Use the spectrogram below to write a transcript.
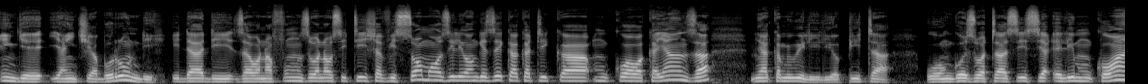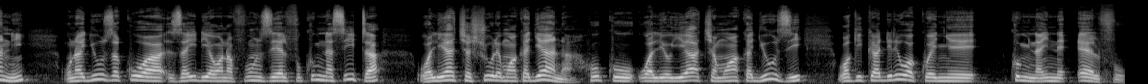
nje ya nchi ya Burundi. Idadi za wanafunzi wanaositisha visomo ziliongezeka katika mkoa wa Kayanza miaka miwili iliyopita. Uongozi wa taasisi ya elimu mkoani unajuza kuwa zaidi ya wanafunzi 1016 waliacha shule mwaka jana huku walioiacha mwaka juzi wakikadiriwa kwenye 14,000.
